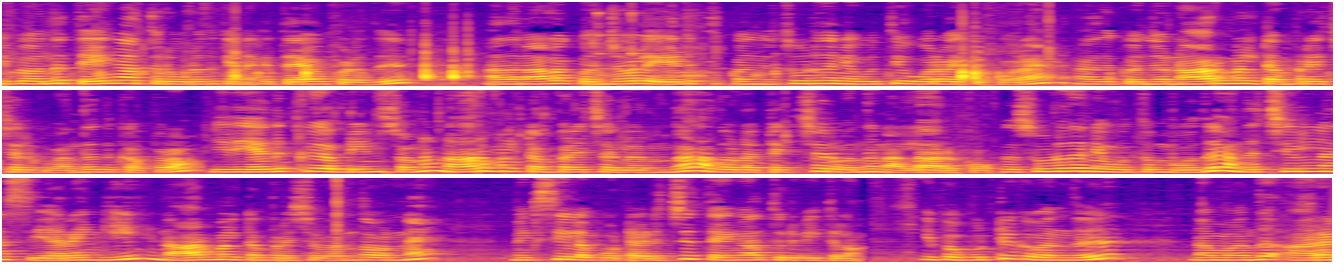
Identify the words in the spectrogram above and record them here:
இப்போ வந்து தேங்காய் துருவுறதுக்கு எனக்கு தேவைப்படுது. அதனால் கொஞ்சோண்டு எடுத்து கொஞ்சம் சுடு தண்ணி ஊற்றி ஊற வைக்க போகிறேன் அது கொஞ்சம் நார்மல் டெம்பரேச்சருக்கு வந்ததுக்கப்புறம். இது எதுக்கு அப்படின்னு சொன்னால் நார்மல் டெம்பரேச்சரில் இருந்தால் அதோட டெக்ஸ்சர் வந்து நல்லாயிருக்கும் இந்த சுடுதண்ணி ஊற்றும் போது அந்த சில்னஸ் இறங்கி நார்மல் டெம்பரேச்சர் வந்தோடனே மிக்சியில் போட்டு அடித்து தேங்காய் துருவிக்கலாம். இப்போ புட்டுக்கு வந்து நம்ம வந்து அரை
